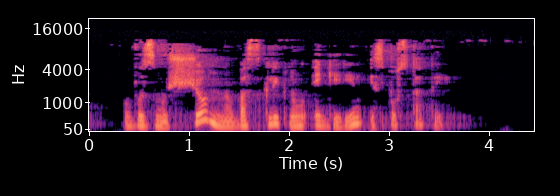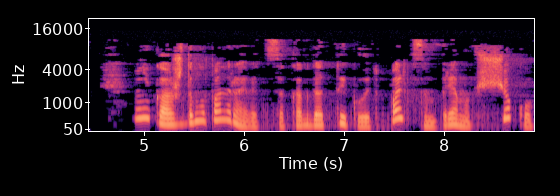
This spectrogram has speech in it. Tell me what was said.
— возмущенно воскликнул Эгерин из пустоты. Не каждому понравится, когда тыкают пальцем прямо в щеку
